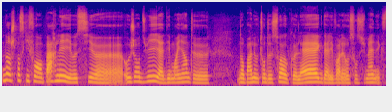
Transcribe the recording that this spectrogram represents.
non, je pense qu'il faut en parler. Et aussi, euh, aujourd'hui, il y a des moyens de, d'en parler autour de soi, aux collègues, d'aller voir les ressources humaines, etc.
